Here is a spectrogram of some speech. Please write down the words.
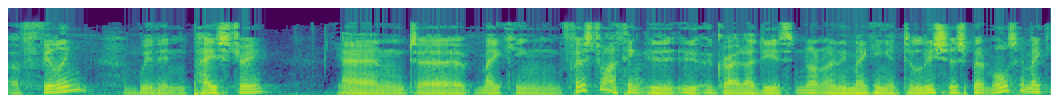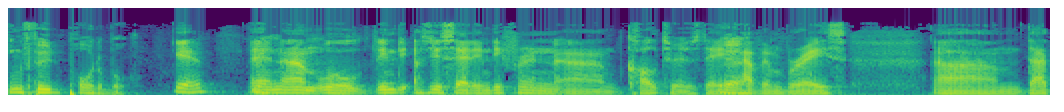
a filling Mm-hmm. within pastry. And uh, making, first of all, I think a a great idea is not only making it delicious, but also making food portable. Yeah, And um, well, in as you said, in different um, cultures, they Yeah. have embraced um, that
